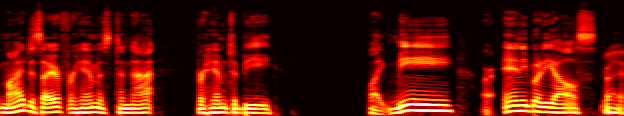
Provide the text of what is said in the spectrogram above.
my desire for him is to not for him to be like me or anybody else Right.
